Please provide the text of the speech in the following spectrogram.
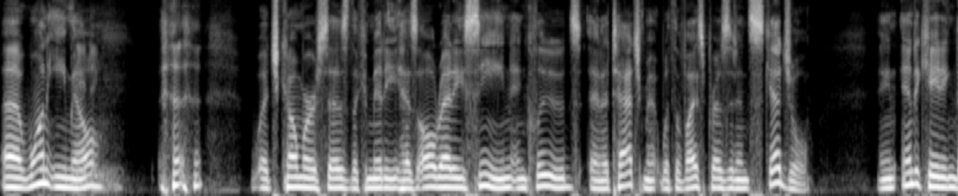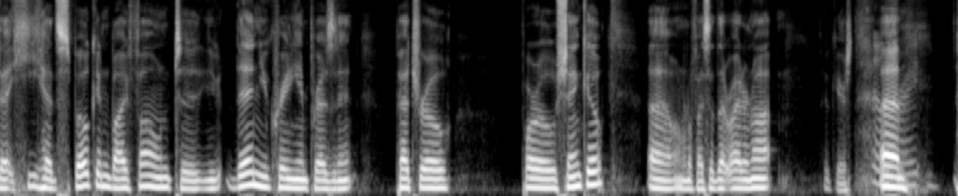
Uh, one email, which Comer says the committee has already seen, includes an attachment with the vice president's schedule, and indicating that he had spoken by phone to then Ukrainian President Petro Poroshenko. Uh, I don't know if I said that right or not. Who cares? Um, right.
